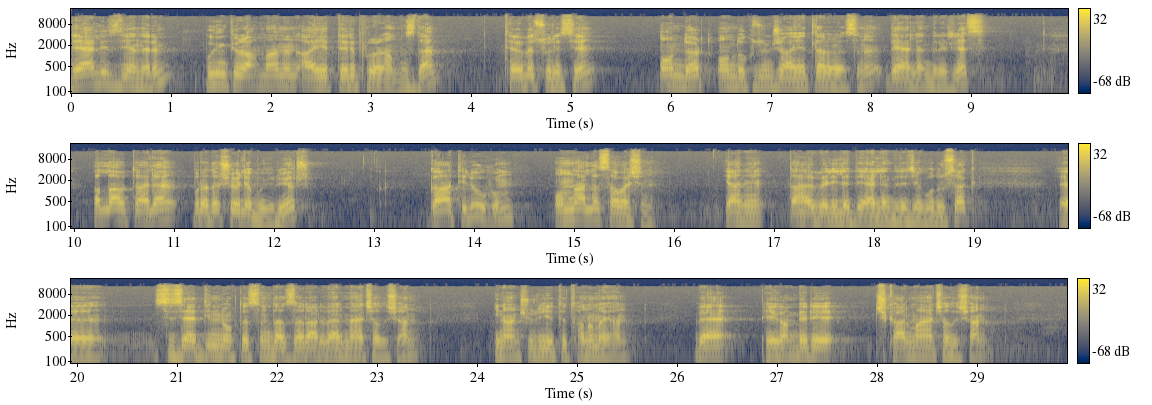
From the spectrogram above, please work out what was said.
Değerli izleyenlerim, bugünkü Rahman'ın ayetleri programımızda Tevbe suresi 14-19. ayetler arasını değerlendireceğiz. Allahu Teala burada şöyle buyuruyor. Gatiluhum onlarla savaşın. Yani daha evveliyle değerlendirecek olursak e, size din noktasında zarar vermeye çalışan, inanç hürriyeti tanımayan ve peygamberi çıkarmaya çalışan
